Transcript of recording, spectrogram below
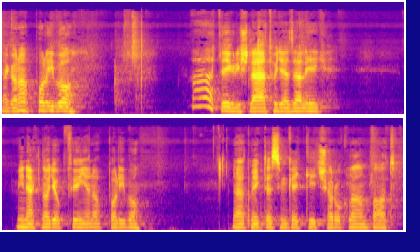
meg a nappaliba. Hát végül is lehet, hogy ez elég. Minek nagyobb fény a nappaliba. Lehet még teszünk egy-két saroklámpát.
